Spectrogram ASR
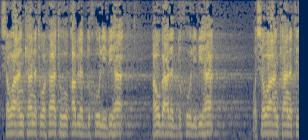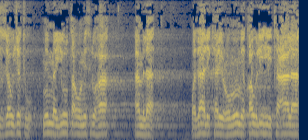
سواء كانت وفاته قبل الدخول بها أو بعد الدخول بها وسواء كانت الزوجة ممن يوطأ مثلها أم لا؟ وذلك لعموم قوله تعالى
